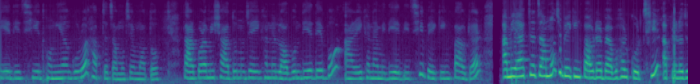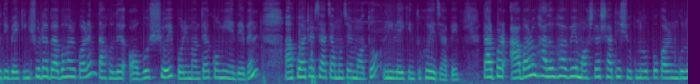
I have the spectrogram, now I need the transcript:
দিয়ে দিচ্ছি ধনিয়া গুঁড়ো হাফ চা চামচের মতো। তারপর আমি স্বাদ অনুযায়ী এখানে লবণ দিয়ে দেব আর এখানে আমি দিয়ে দিচ্ছি বেকিং পাউডার। আমি এক চা চামচ বেকিং পাউডার ব্যবহার করছি। আপনারা যদি বেকিং সোডা ব্যবহার করেন তাহলে অবশ্যই পরিমাণটা কমিয়ে দেবেন। কোয়ার্টার চা চামচের মতো নিলেই কিন্তু হয়ে যাবে। তারপর আবারও ভালোভাবে মশলার সাথে শুকনো উপকরণগুলো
